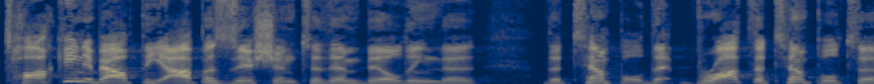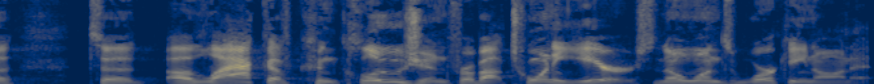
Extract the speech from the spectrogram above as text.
talking about the opposition to them building the, the temple that brought the temple to, to a lack of conclusion for about 20 years. No one's working on it.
